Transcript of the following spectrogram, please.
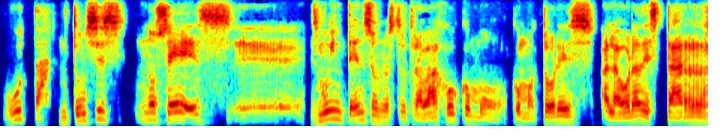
puta. Entonces, no sé, es... Eh, es muy intenso nuestro trabajo como, como actores a la hora de estar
